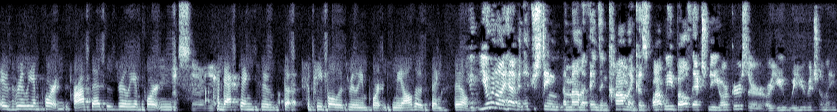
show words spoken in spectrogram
is really important. Process is really important. Uh, yeah. Connecting to, to, to people is really important to me. All those things still. You, you and I have an interesting amount of things in common because aren't we both ex New Yorkers, or, or you were you originally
